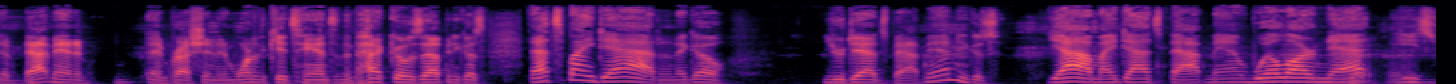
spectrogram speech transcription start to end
uh, Batman im- impression, and one of the kids' hands in the back goes up, and he goes, "That's my dad," and I go. Your dad's Batman? He goes, Yeah, my dad's Batman. Will Arnett, he's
